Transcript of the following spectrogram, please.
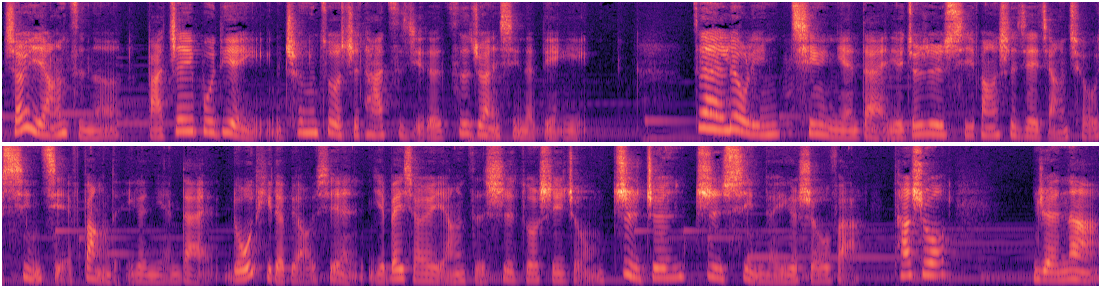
小野洋子呢，把这一部电影称作是他自己的自传性的电影。在六零七零年代，也就是西方世界讲求性解放的一个年代，裸体的表现也被小野洋子视作是一种至真至性的一个手法。他说：“人啊，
